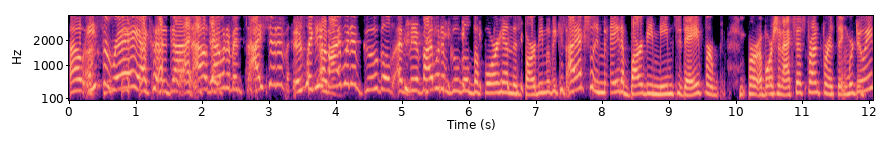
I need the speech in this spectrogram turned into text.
Oh, Issa Rae, I could have done. Oh, that would have been. I should have. There's like See, a- if I would have Googled, I mean, if I would have Googled beforehand this Barbie movie, because I actually made a Barbie meme today for for Abortion Access Front for a thing we're doing,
